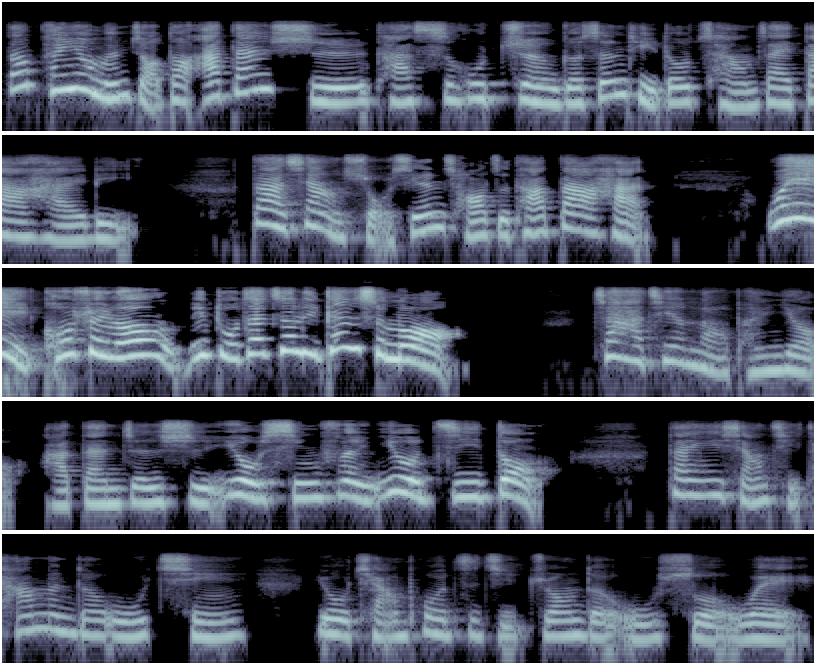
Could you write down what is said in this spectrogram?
当朋友们找到阿丹时，他似乎整个身体都藏在大海里。大象首先朝着他大喊：“喂，口水龙，你躲在这里干什么？”乍见老朋友，阿丹真是又兴奋又激动，但一想起他们的无情，又强迫自己装的无所谓。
